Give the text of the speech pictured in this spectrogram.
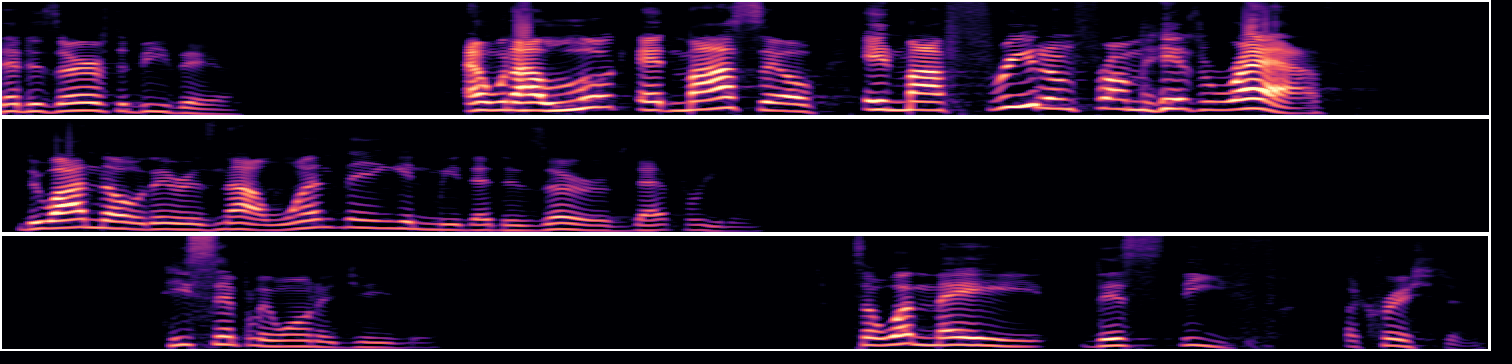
that deserves to be there? And when I look at myself in my freedom from his wrath, do I know there is not one thing in me that deserves that freedom? He simply wanted Jesus. So, what made this thief a Christian?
